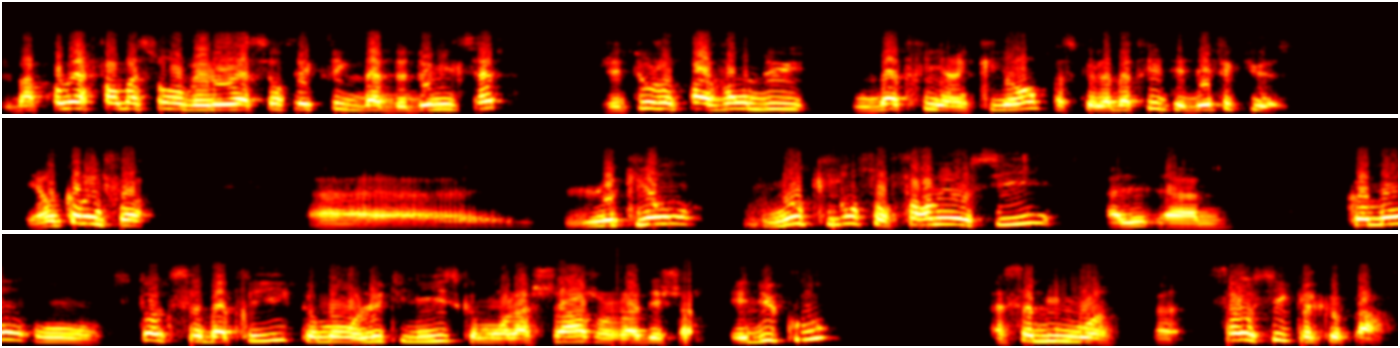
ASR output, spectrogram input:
ma première formation en vélo à science électrique date de 2007. J'ai toujours pas vendu une batterie à un client parce que la batterie était défectueuse. Et encore une fois, euh, le client, nos clients sont formés aussi à, comment on stocke sa batterie, comment on l'utilise, comment on la charge, on la décharge. Et du coup, elle s'abîme moins. Ben, ça aussi, quelque part,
